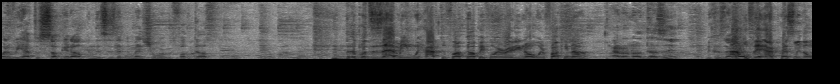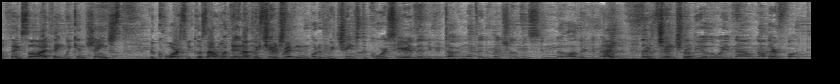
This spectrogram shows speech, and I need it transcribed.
what if we have to suck it up, and this is the dimension where we fucked up? But does that mean we have to fuck up if we already know we're fucking up? I don't know. Does it? Because I don't think. I personally don't think so. I think we can change the course because I don't But think then if we nothing's change, written. but if we change the course here, then if you're talking multidimensional, that means in the other dimension, that's you changed it the other way. Now, now they're fucked.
